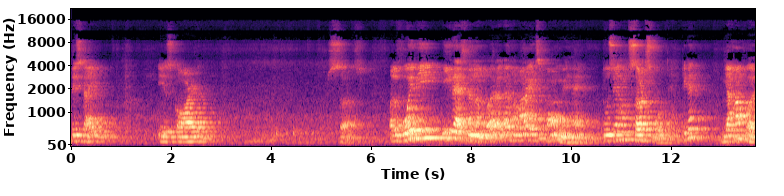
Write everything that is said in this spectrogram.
This type is called search. मतलब कोई भी इरेशनल नंबर अगर हमारा इस फॉर्म में है तो उसे हम सर्च बोलते हैं, ठीक है? यहाँ पर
